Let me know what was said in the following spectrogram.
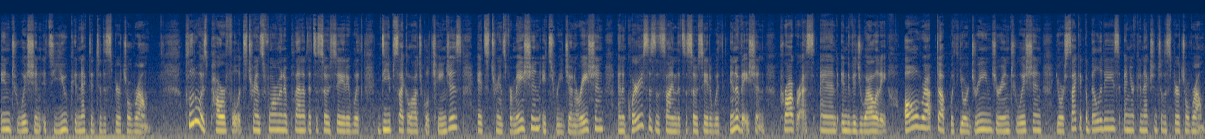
intuition, it's you connected to the spiritual realm. Pluto is powerful. It's transformative planet that's associated with deep psychological changes. It's transformation, it's regeneration, and Aquarius is the sign that's associated with innovation, progress, and individuality all wrapped up with your dreams, your intuition, your psychic abilities, and your connection to the spiritual realm.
